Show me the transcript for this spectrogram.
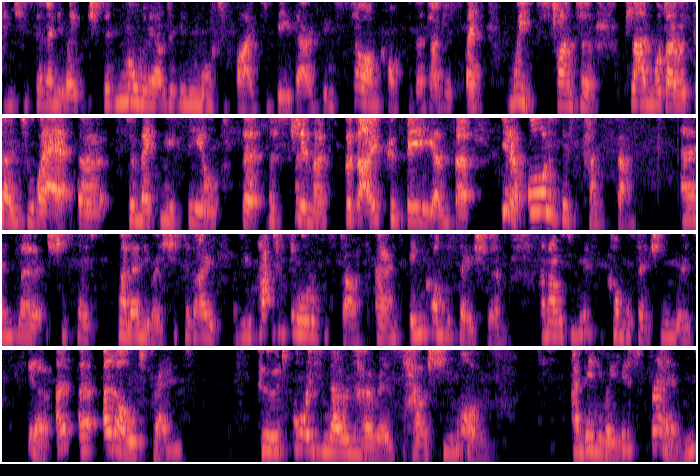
And she said, anyway, she said normally I would have been mortified to be there. I'd been so unconfident. I'd just spent weeks trying to plan what I was going to wear the, to make me feel the the slimmest that I could be, and the you know all of this kind of stuff. And uh, she said, well, anyway, she said, I, have been practicing all of the stuff and in conversation, and I was with the conversation with, you know, a, a, an old friend who'd always known her as how she was. And anyway, this friend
